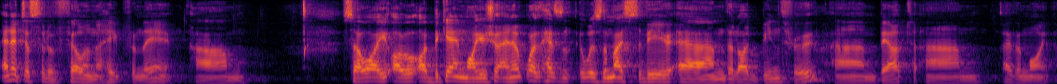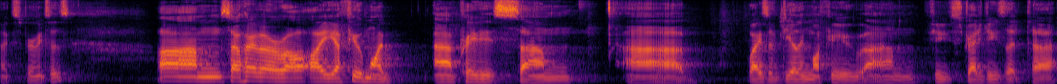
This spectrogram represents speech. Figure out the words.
and it just sort of fell in a heap from there. Um, so I, I, I, began my usual, and it was, it was the most severe um, that I'd been through um, bout um, over my experiences. Um, so, however, I, a few of my uh, previous um, uh, ways of dealing, my few few strategies that uh,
